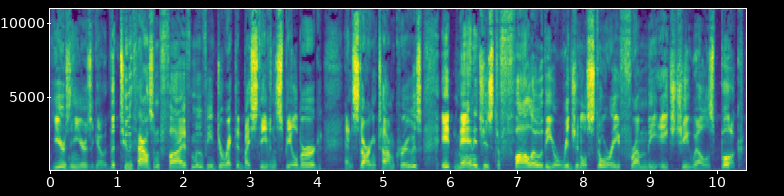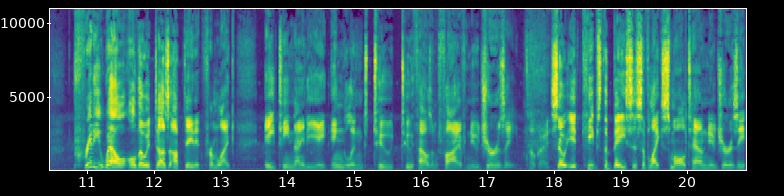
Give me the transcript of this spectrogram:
years and years ago. The 2005 movie, directed by Steven Spielberg and starring Tom Cruise, it manages to follow the original story from the H.G. Wells book pretty well, although it does update it from like 1898 England to 2005 New Jersey. Okay. So it keeps the basis of like small town New Jersey.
